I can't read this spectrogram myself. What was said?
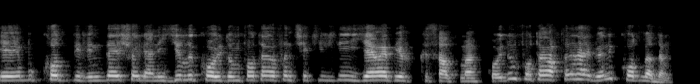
e, bu kod dilinde şöyle yani yılı koydum, fotoğrafın çekildiği yere bir kısaltma koydum, fotoğrafların her birini kodladım.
